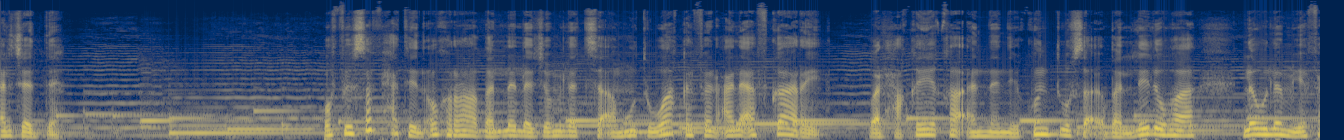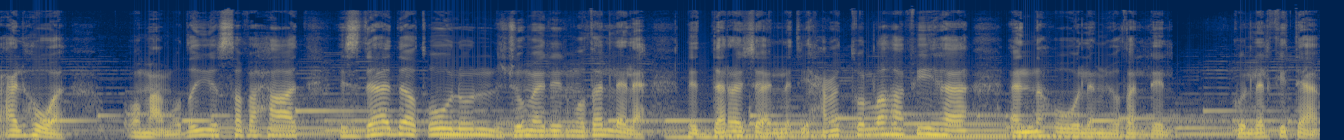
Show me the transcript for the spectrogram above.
الجدة. وفي صفحة أخرى ظلل جملة سأموت واقفا على أفكاري والحقيقة أنني كنت سأظللها لو لم يفعل هو. ومع مضي الصفحات ازداد طول الجمل المظللة للدرجة التي حمدت الله فيها أنه لم يظلل كل الكتاب.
